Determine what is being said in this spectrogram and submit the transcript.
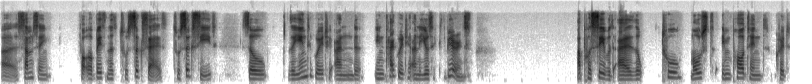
uh, something for a business to success to succeed. So the integrity and integrity and user experience are perceived as the two most important crit,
